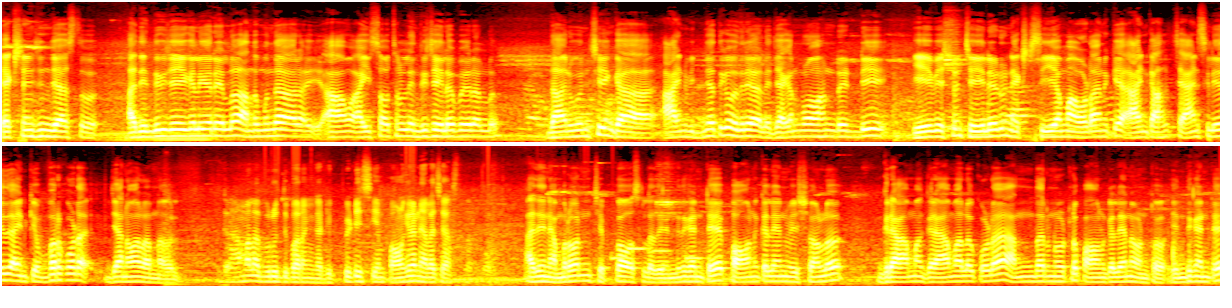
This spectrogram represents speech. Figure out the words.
ఎక్స్టెన్షన్ చేస్తూ. అది ఎందుకు చేయగలిగారు వీళ్ళు? అంతకుముందు ఆ ఐదు సంవత్సరాలు ఎందుకు చేయలేకపోయారు వాళ్ళు? దాని గురించి ఇంకా ఆయన విజ్ఞతగా వదిలేయాలి. జగన్మోహన్ రెడ్డి ఏ విషయం చేయలేడు. నెక్స్ట్ సీఎం అవడానికి ఆయనకి అసలు ఛాన్స్ లేదు. ఆయనకి ఎవ్వరు కూడా జనవాళ్ళు అన్నవాళ్ళు గ్రామాల అభివృద్ధి పరంగా డిప్యూటీ సీఎం పవన్ కళ్యాణ్ ఎలా చేస్తున్నారు? అది నెంబర్ వన్ చెప్పుకోవసరం లేదు. ఎందుకంటే పవన్ కళ్యాణ్ విషయంలో గ్రామ గ్రామాల్లో కూడా అందరి నోట్లో పవన్ కళ్యాణ్ ఉంటాం. ఎందుకంటే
